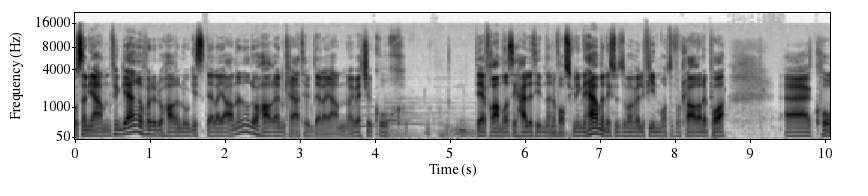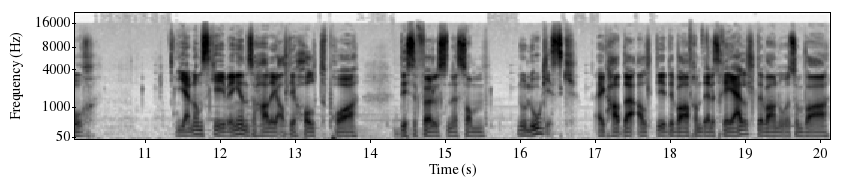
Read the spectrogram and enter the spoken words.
hvordan hjernen fungerer. Fordi du har en logisk del av hjernen, og du har en kreativ del av hjernen. Og jeg vet ikke hvor det forandrer seg hele tiden, denne forskningen her, men jeg syns det var en veldig fin måte å forklare det på. Eh, hvor gjennom skrivingen så hadde jeg alltid holdt på disse følelsene som noe logisk. Jeg hadde alltid Det var fremdeles reelt. Det var noe som var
